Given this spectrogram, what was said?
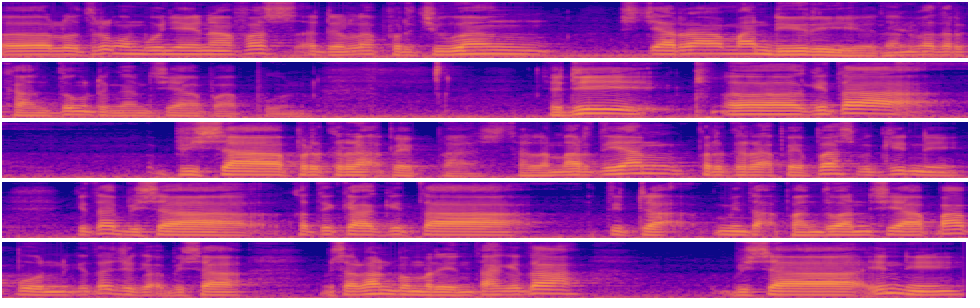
eh, ludruk mempunyai nafas adalah berjuang secara mandiri ya, tanpa tergantung dengan siapa pun. Jadi eh, kita bisa bergerak bebas. Dalam artian bergerak bebas begini, kita bisa ketika kita tidak minta bantuan siapa pun, kita juga bisa misalkan pemerintah kita bisa ini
